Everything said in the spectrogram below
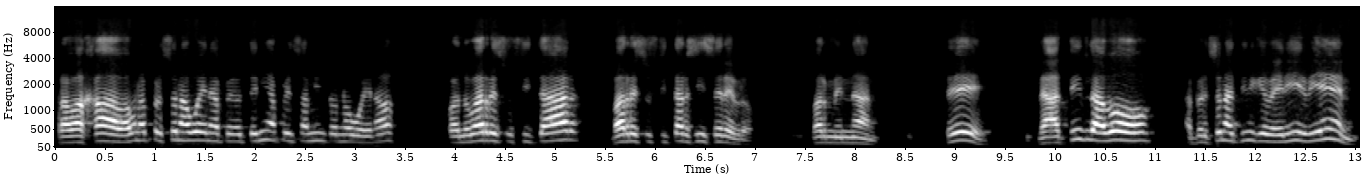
trabajaba, una persona buena, pero tenía pensamientos no buenos, cuando va a resucitar, va a resucitar sin cerebro. Barmenan. Sí. La atit la voz, la persona tiene que venir bien,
